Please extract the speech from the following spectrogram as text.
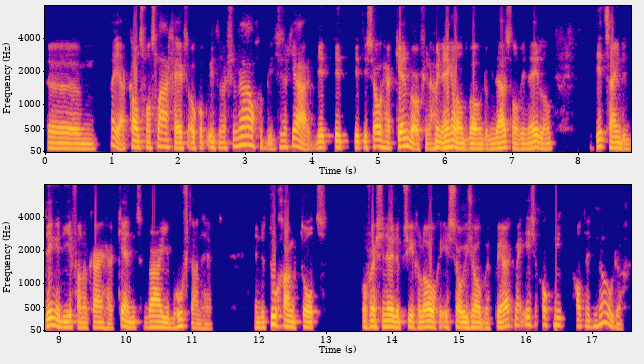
um, nou ja, kans van slagen heeft ook op internationaal gebied. Je zegt ja, dit, dit, dit is zo herkenbaar of je nou in Engeland woont of in Duitsland of in Nederland. Dit zijn de dingen die je van elkaar herkent waar je behoefte aan hebt. En de toegang tot professionele psychologen is sowieso beperkt, maar is ook niet altijd nodig.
